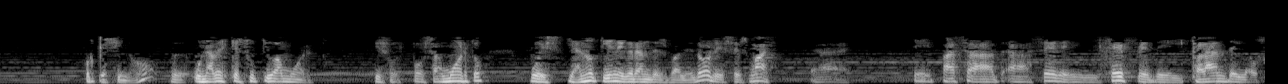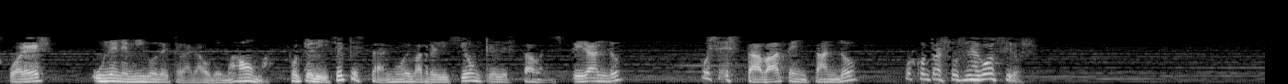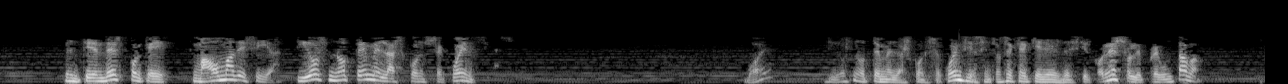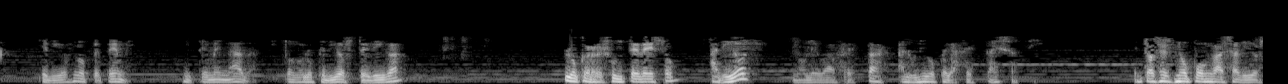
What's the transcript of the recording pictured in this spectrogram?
porque si no, eh, una vez que su tío ha muerto y su esposa ha muerto, pues ya no tiene grandes valedores, es más, eh, eh, pasa a, ser el jefe del clan de los Juárez, un enemigo declarado de Mahoma, porque dice que esta nueva religión que él estaba inspirando, pues estaba atentando pues contra sus negocios. ¿Me entiendes? Porque Mahoma decía, Dios no teme las consecuencias. Bueno, Dios no teme las consecuencias. Entonces, ¿qué quieres decir con eso? Le preguntaba. que Dios no te teme, ni teme nada. Y todo lo que Dios te diga, lo que resulte de eso, a Dios no le va a afectar. Al único que le afecta es a ti. Entonces no pongas a Dios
